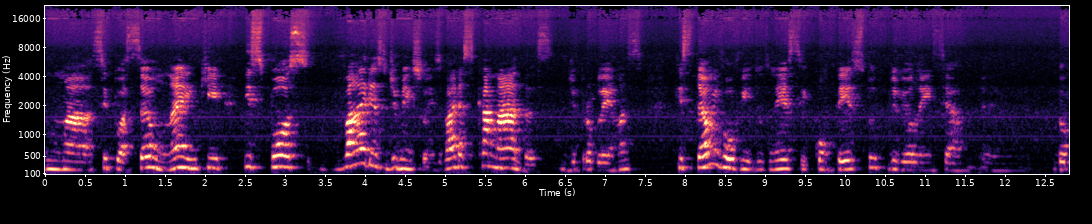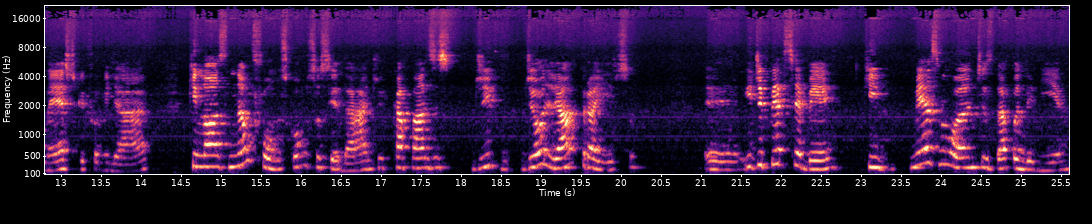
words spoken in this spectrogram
uma situação né, em que expôs várias dimensões, várias camadas de problemas que estão envolvidos nesse contexto de violência eh, doméstica e familiar, que nós não fomos, como sociedade, capazes de, de olhar para isso eh, e de perceber que, mesmo antes da pandemia,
